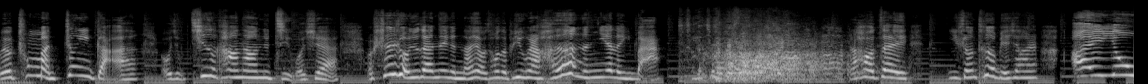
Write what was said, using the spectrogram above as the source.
我要充满正义感，我就气得康康就挤过去，我伸手就在那个男小偷的屁股上狠狠的捏了一把，然后再一声特别响声“哎呦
